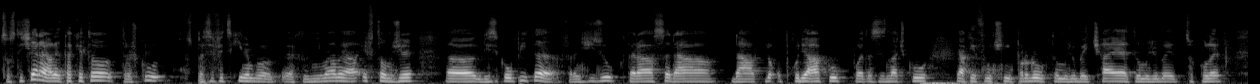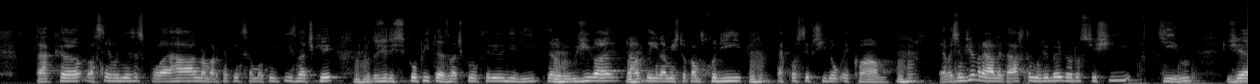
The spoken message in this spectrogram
co se týče reality, tak je to trošku specifický, nebo jak to vnímám já, i v tom, že uh, když si koupíte franšízu, která se dá dát do obchodáku, pojete si značku, nějaký funkční produkt, to může být čaje, to může být cokoliv, tak eh, vlastně hodně se spoléhá na marketing samotné té značky, uh-huh. protože když si koupíte značku, který lidi ví, kterou uh-huh. využívají, mhm. dáte ji na místo, kam chodí, uh-huh. tak prostě přijdou i k vám. Uh-huh. Já věřím, že v realitách to může být to dost těžší v tím, že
